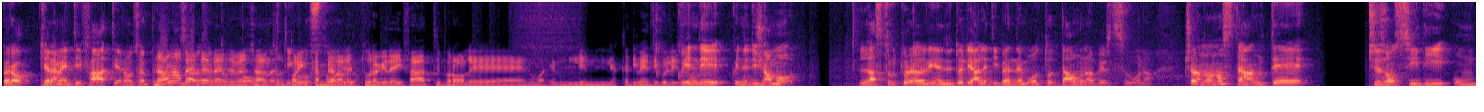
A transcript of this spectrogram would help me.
però chiaramente i fatti erano sempre No, no, questi. beh, beh, beh, un un certo, articolo poi cambia la lettura che dai fatti, però le, insomma, gli, gli- gli accadimenti quelli sono. Quindi, quindi diciamo, la struttura della linea editoriale dipende molto da una persona. Ciò nonostante ci sono siti un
